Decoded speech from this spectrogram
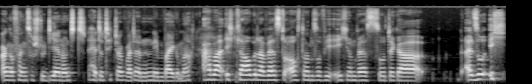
angefangen zu studieren und hätte TikTok weiter nebenbei gemacht. Aber ich glaube, da wärst du auch dann so wie ich und wärst so, Digga. Also ich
